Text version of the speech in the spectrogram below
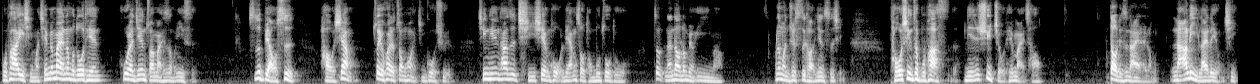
不怕疫情吗？前面卖了那么多天，忽然间转买是什么意思？是不是表示好像最坏的状况已经过去了？今天它是期现货，两手同步做多，这难道都没有意义吗？那么你去思考一件事情，投信这不怕死的，连续九天买超，到底是哪里来的？哪里来的勇气？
